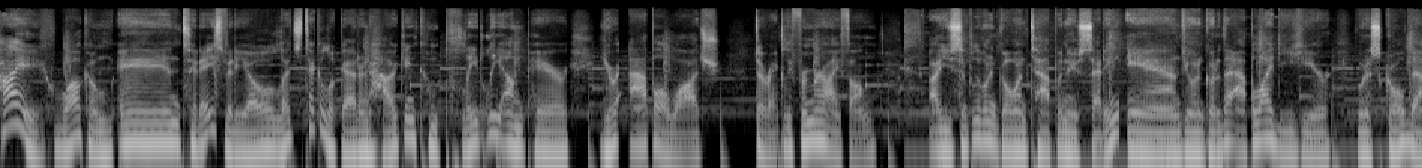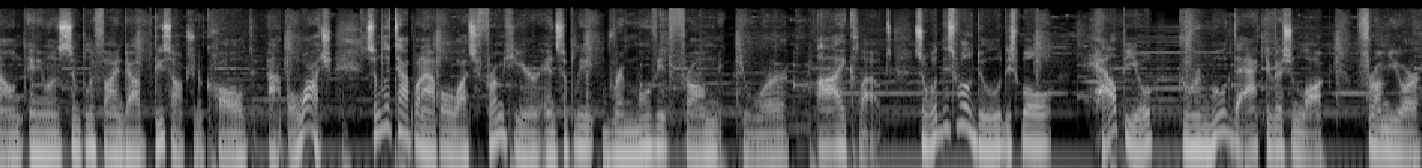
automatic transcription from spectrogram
Hi, welcome. In today's video, let's take a look at on how you can completely unpair your Apple Watch directly from your iPhone. Uh, you simply want to go and tap a new setting and you want to go to the Apple ID here. You want to scroll down and you want to simply find out this option called Apple Watch. Simply tap on Apple Watch from here and simply remove it from your iCloud. So what this will do, this will help you to remove the activation lock from your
